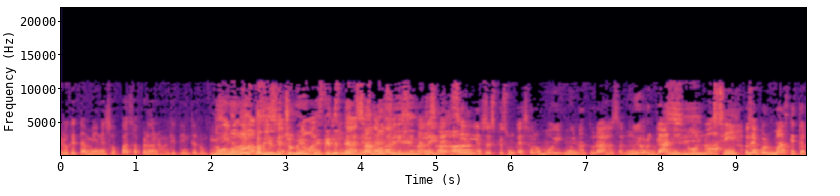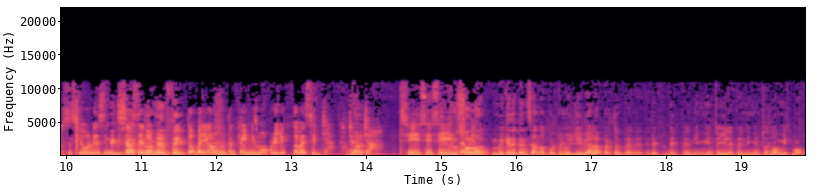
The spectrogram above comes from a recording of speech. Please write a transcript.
Creo que también eso pasa. Perdóname que te interrumpí. No, Sí, no, no, está bien, sí, hecho me, no, me es- quedé pensando, está sí. padrísima la es- idea. ajá. Sí, o sea, es que es, un- es algo muy, muy natural, o sea, muy orgánico, Sí. ¿no? Sí. O sea, por más que te obsesiones en hacerlo perfecto, va a llegar un momento en que el mismo proyecto te va a decir, ya, Ya. ya. Sí, sí, sí. Incluso lo- me quedé pensando porque lo llevé a la parte emprende- de, de emprendimiento y el emprendimiento es lo mismo.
